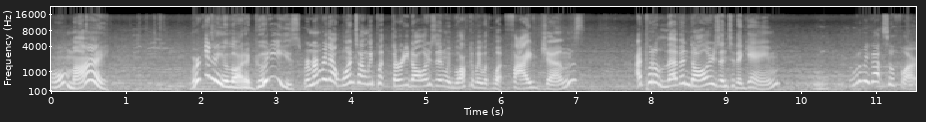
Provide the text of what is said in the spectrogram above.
Oh my. We're getting a lot of goodies. Remember that one time we put $30 in, we walked away with what, five gems? I put $11 into the game. What do we got so far?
